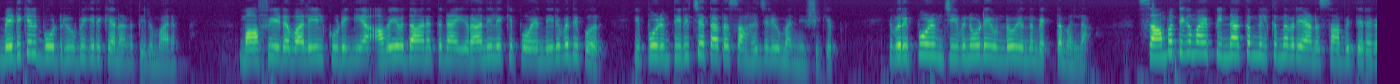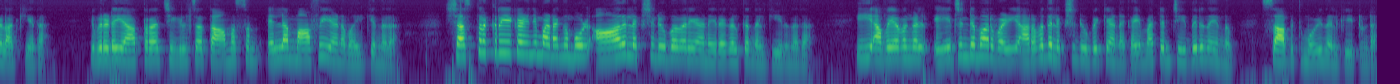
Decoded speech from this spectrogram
മെഡിക്കൽ ബോർഡ് രൂപീകരിക്കാനാണ് തീരുമാനം. മാഫിയയുടെ വലയിൽ കുടുങ്ങിയ അവയവദാനത്തിനായി ഇറാനിലേക്ക് പോയ നിരവധി പേർ ഇപ്പോഴും തിരിച്ചെത്താത്ത സാഹചര്യവും അന്വേഷിക്കും. ഇവർ ഇപ്പോഴും ജീവനോടെയുണ്ടോ എന്നും വ്യക്തമല്ല. സാമ്പത്തികമായി പിന്നാക്കം നിൽക്കുന്നവരെയാണ് സാബിത്ത് ഇരകളാക്കിയത്. ഇവരുടെ യാത്ര ചികിത്സ താമസം എല്ലാം മാഫിയയാണ് വഹിക്കുന്നത്. ശസ്ത്രക്രിയ കഴിഞ്ഞ് മടങ്ങുമ്പോൾ ആറ് ലക്ഷം രൂപ വരെയാണ് ഇരകൾക്ക് നൽകിയിരുന്നത്. ഈ അവയവങ്ങൾ ഏജന്റുമാർ വഴി അറുപത് ലക്ഷം രൂപയ്ക്കാണ് കൈമാറ്റം ചെയ്തിരുന്നതെന്നും സാബിത്ത് മൊഴി നൽകിയിട്ടുണ്ട്.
